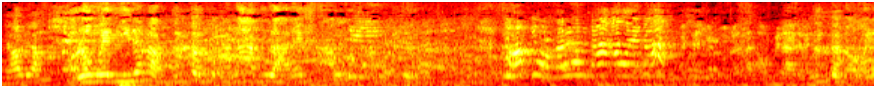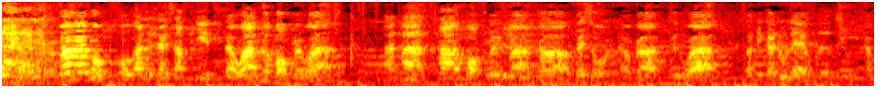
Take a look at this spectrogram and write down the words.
เดี๋ยวเดี๋ยวขอลงเวทีได้แบบหน้ากุหลาบได้ขาวช็อกอยู่ก็เรื่องนะอะไรนะออกไม่ได้เลยเนี่ยไม่ไม่ผมผมอาจจะใช้ศัพท์ผิดแต่ว่าก็บอกเลยว่าอะถ้าถ้าบอกเลยว่าก็ไม่โสดแล้วก็ถือว่าตอนนี้ก็ดูแลเมืองอยู่ครับ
